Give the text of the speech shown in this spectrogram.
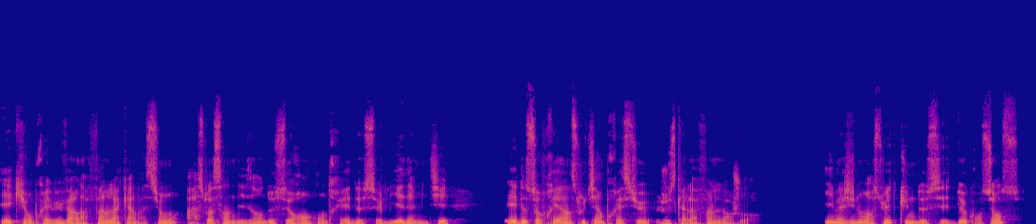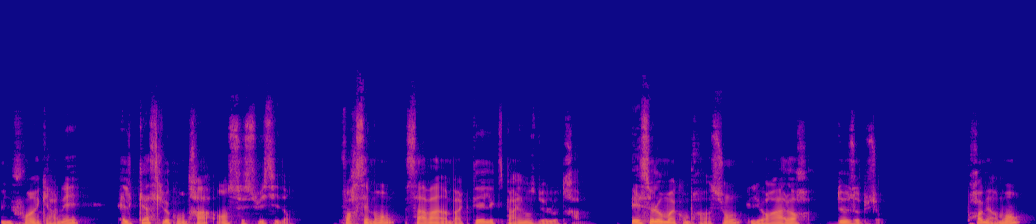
et qui ont prévu vers la fin de l'incarnation, à 70 ans, de se rencontrer, de se lier d'amitié et de s'offrir un soutien précieux jusqu'à la fin de leur jour. Imaginons ensuite qu'une de ces deux consciences, une fois incarnée, elle casse le contrat en se suicidant. Forcément, ça va impacter l'expérience de l'autre âme. Et selon ma compréhension, il y aura alors deux options. Premièrement,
